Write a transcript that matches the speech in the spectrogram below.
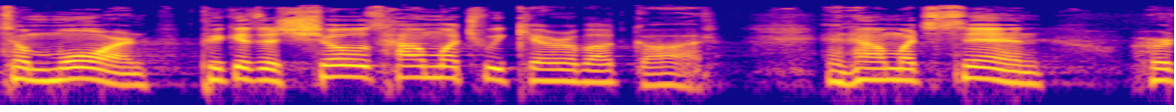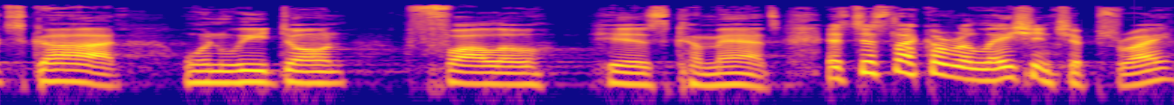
to mourn because it shows how much we care about God and how much sin hurts God when we don't follow his commands. It's just like our relationships, right?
